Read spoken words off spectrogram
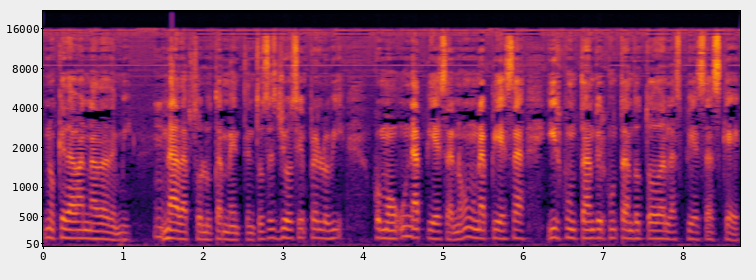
no quedaba nada de mí nada absolutamente. Entonces yo siempre lo vi como una pieza, ¿no? Una pieza, ir juntando, ir juntando todas las piezas que,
